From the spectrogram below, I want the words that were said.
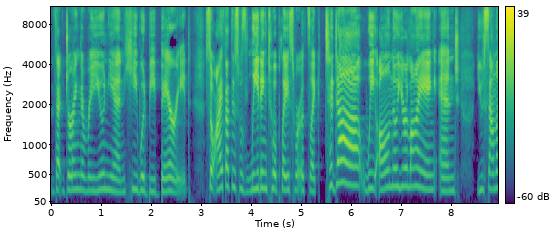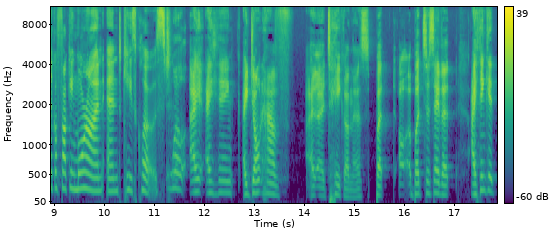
that during the reunion he would be buried. So I thought this was leading to a place where it's like, "Ta-da, we all know you're lying and you sound like a fucking moron and case closed." Well, I I think I don't have a, a take on this, but uh, but to say that I think it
